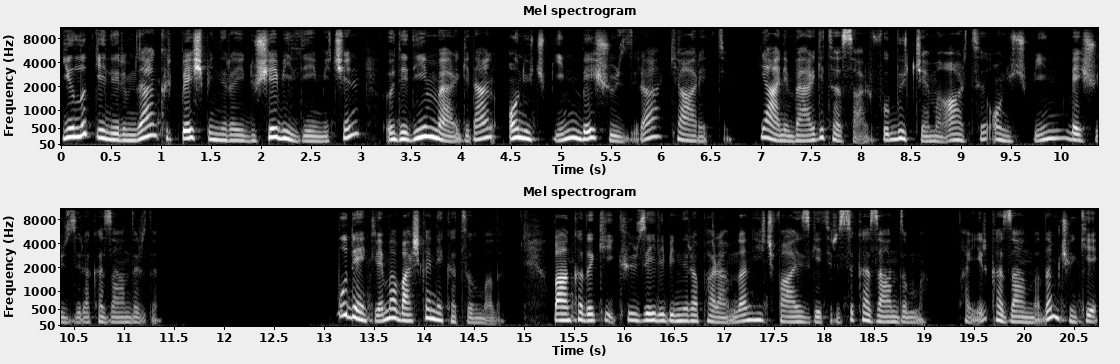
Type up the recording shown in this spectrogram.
Yıllık gelirimden 45 bin lirayı düşebildiğim için ödediğim vergiden 13.500 lira kar ettim. Yani vergi tasarrufu bütçeme artı 13.500 lira kazandırdı. Bu denkleme başka ne katılmalı? Bankadaki 250 bin lira paramdan hiç faiz getirisi kazandım mı? Hayır kazanmadım çünkü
